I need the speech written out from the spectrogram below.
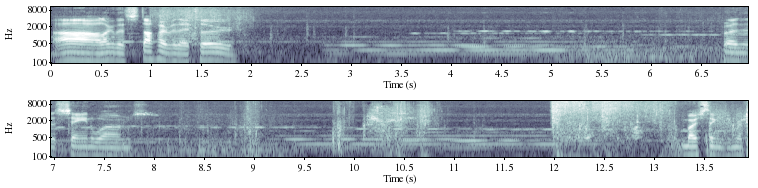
Ah, look at this stuff over there too. Right in the sand worms. Most things you must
